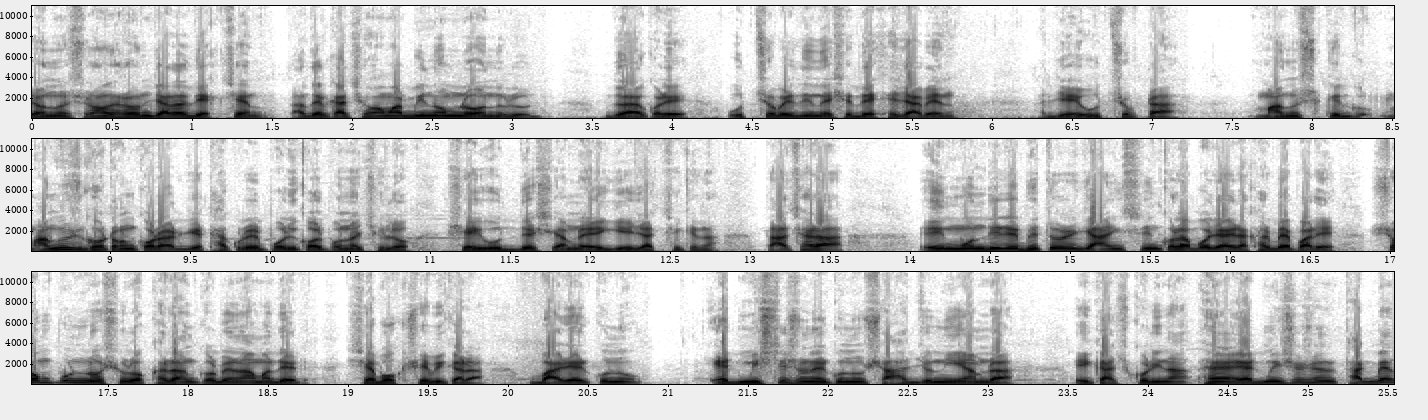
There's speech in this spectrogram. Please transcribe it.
জনসাধারণ যারা দেখছেন, তাদের কাছেও আমার বিনম্র অনুরোধ। দয়া করে উৎসবের দিন এসে দেখে যাবেন যে উৎসবটা মানুষকে মানুষ গঠন করার যে ঠাকুরের পরিকল্পনা ছিল, সেই উদ্দেশ্যে আমরা এগিয়ে যাচ্ছি কিনা। তাছাড়া এই মন্দিরের ভিতরে যে আইন শৃঙ্খলা বজায় রাখার ব্যাপারে সম্পূর্ণ সুরক্ষা দান করবেন আমাদের সেবক সেবিকারা। বাইরের কোনো অ্যাডমিনিস্ট্রেশনের কোনো সাহায্য নিয়ে আমরা এই কাজ করি না। হ্যাঁ অ্যাডমিনিস্ট্রেশন থাকবেন,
